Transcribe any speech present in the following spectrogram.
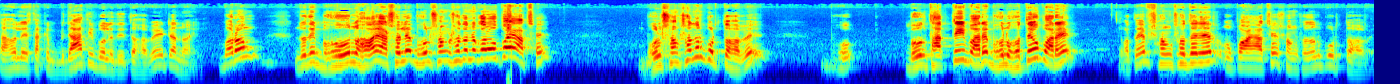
তাহলে তাকে বিদাতি বলে দিতে হবে, এটা নয়। বরং যদি ভুল হয়, আসলে ভুল সংশোধন করার উপায় আছে। ভুল সংশোধন করতে হবে। ভুল থাকতেই পারে, ভুল হতেও পারে। অতএব সংশোধনের উপায় আছে, সংশোধন করতে হবে।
